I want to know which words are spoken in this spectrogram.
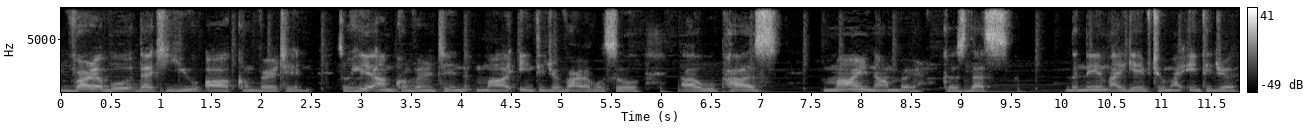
variable that you are converting. So here i'm converting my integer variable. So i will pass my number because that's the name i gave to my integer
